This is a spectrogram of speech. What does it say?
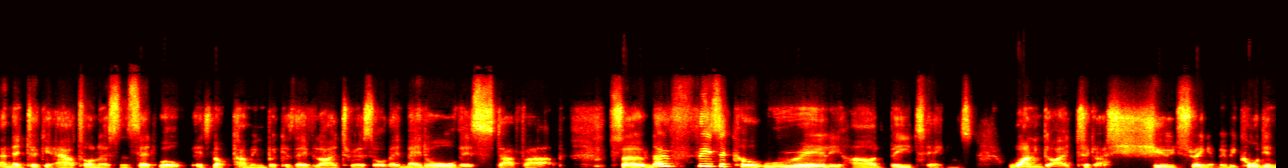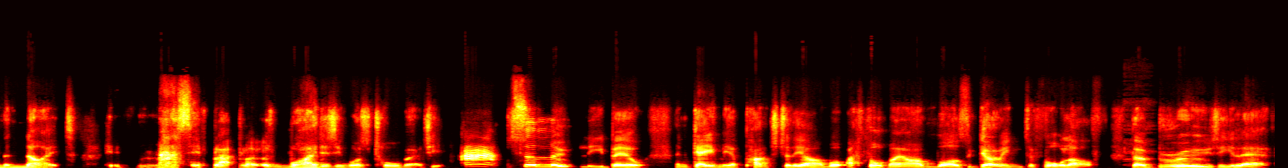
And they took it out on us and said, well, it's not coming because they've lied to us or they made all this stuff up. So, no physical, really hard beatings. One guy took a huge swing at me. We called him the Knight. Massive black bloke, as wide as he was tall, Virgie, absolutely built, and gave me a punch to the arm. Well, I thought my arm was going to fall off. The bruise he left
